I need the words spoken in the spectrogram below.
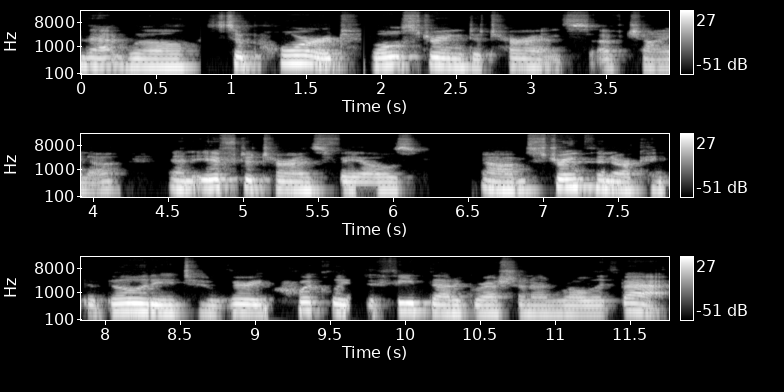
that will support bolstering deterrence of China? And if deterrence fails, um, strengthen our capability to very quickly defeat that aggression and roll it back.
